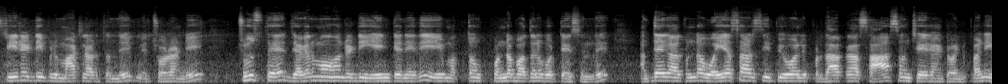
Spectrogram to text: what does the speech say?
శ్రీరెడ్డి ఇప్పుడు మాట్లాడుతుంది మీరు చూడండి. చూస్తే జగన్మోహన్ రెడ్డి ఏంటి అనేది మొత్తం కుండ బద్దలు కొట్టేసింది. అంతేకాకుండా వైఎస్ఆర్సీపీ వాళ్ళు ఇప్పుడు దాకా సాహసం చేయనటువంటి పని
